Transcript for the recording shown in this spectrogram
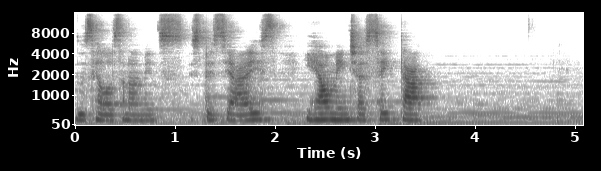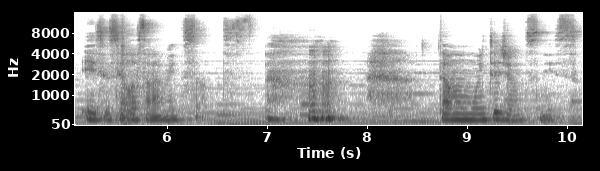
dos relacionamentos especiais e realmente aceitar esses relacionamentos santos. Estamos muito juntos nisso.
